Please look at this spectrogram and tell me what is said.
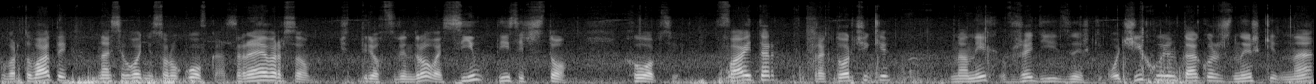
вартувати на сьогодні 40 з реверсом 4-циліндрова 7100. Хлопці, файтер, тракторчики, на них вже діють знижки. Очікуємо також знижки на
